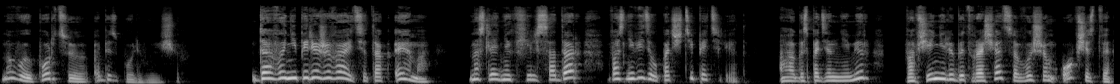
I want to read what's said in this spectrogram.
новую порцию обезболивающих. «Да вы не переживайте так, Эмма. Наследник Хильсадар вас не видел почти пять лет, а господин Немир вообще не любит вращаться в высшем обществе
